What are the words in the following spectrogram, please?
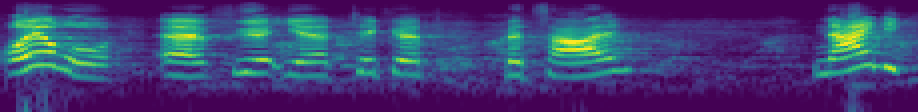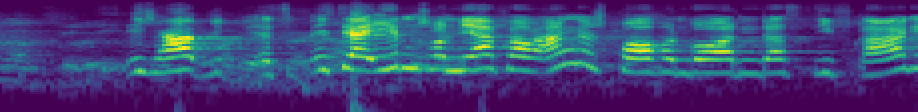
€ für ihr Ticket bezahlen. Nein, die es ist ja eben schon mehrfach angesprochen worden, dass die Frage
